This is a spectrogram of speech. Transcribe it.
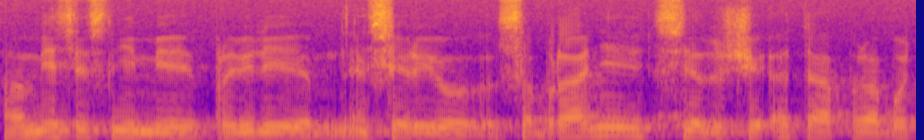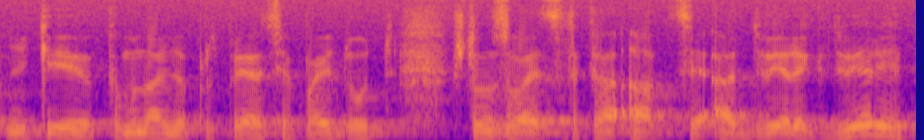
А вместе с ними провели серию собраний. Следующий этап работники коммунального предприятия пойдут, что называется такая акция «От двери к двери»,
